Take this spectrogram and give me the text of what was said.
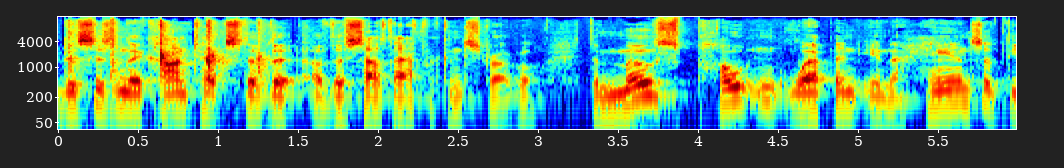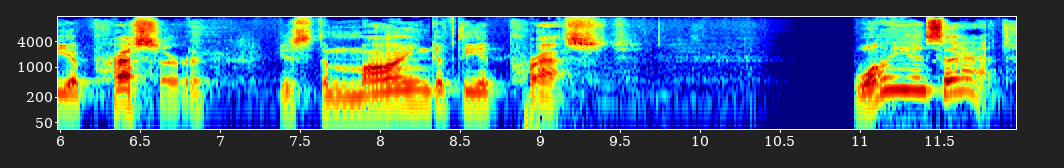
this is in the context of the of the South African struggle. The most potent weapon in the hands of the oppressor is the mind of the oppressed. Why is that?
